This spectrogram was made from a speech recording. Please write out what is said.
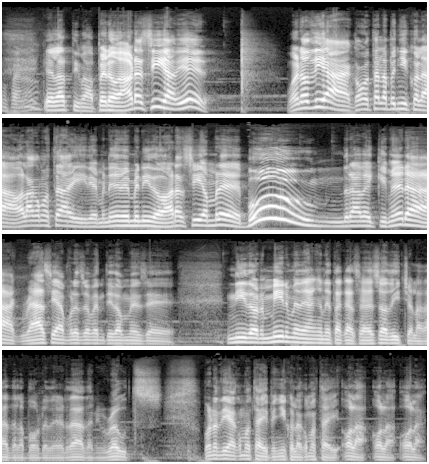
Bueno, Qué lástima. Pero ahora sí, Javier. Buenos días, ¿cómo está la peñícola? Hola, ¿cómo estáis? Bienvenido, bienvenido. Ahora sí, hombre. ¡Boom! Drave Quimera. Gracias por esos 22 meses. Ni dormir me dejan en esta casa. Eso ha dicho la gata, la pobre, de verdad, Danny Rhodes. Buenos días, ¿cómo estáis, Peñícola? ¿Cómo estáis? Hola, hola, hola.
